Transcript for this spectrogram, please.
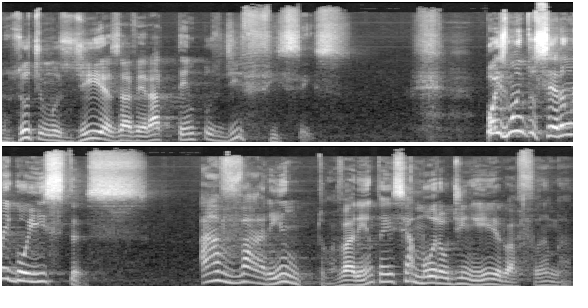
nos últimos dias haverá tempos difíceis, pois muitos serão egoístas, avarento, avarento é esse amor ao dinheiro, à fama,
